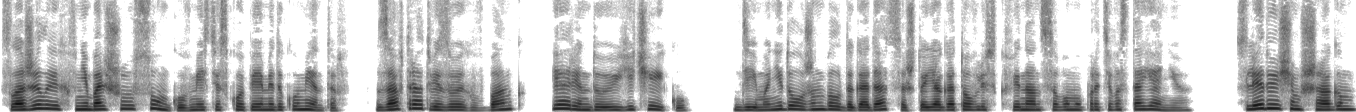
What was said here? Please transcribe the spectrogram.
сложила их в небольшую сумку вместе с копиями документов. Завтра отвезу их в банк и арендую ячейку. Дима не должен был догадаться, что я готовлюсь к финансовому противостоянию. Следующим шагом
